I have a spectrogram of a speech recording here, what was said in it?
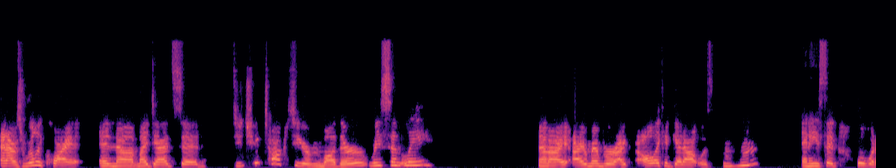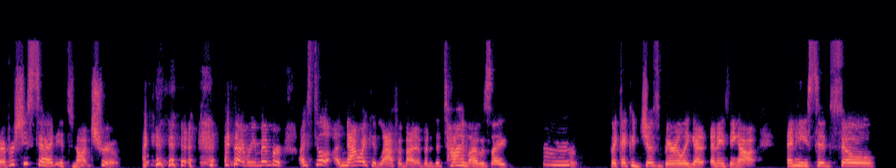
And I was really quiet. And uh, my dad said, "Did you talk to your mother recently?" And I I remember I all I could get out was mm-hmm. And he said, "Well, whatever she said, it's not true." and I remember I still now I could laugh about it, but at the time I was like, mm, like I could just barely get anything out. And he said, So,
